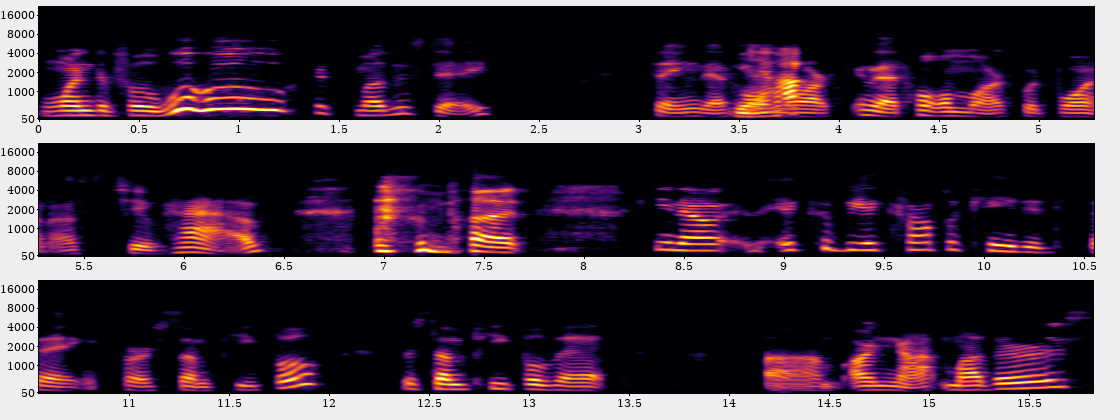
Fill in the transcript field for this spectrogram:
wonderful woohoo, it's Mother's Day thing that yeah. Hallmark that Hallmark would want us to have. but you know, it could be a complicated thing for some people. For some people that um, are not mothers,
